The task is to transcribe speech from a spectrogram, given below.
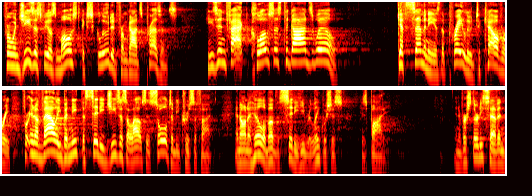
For when Jesus feels most excluded from God's presence, he's in fact closest to God's will. Gethsemane is the prelude to Calvary, for in a valley beneath the city, Jesus allows his soul to be crucified, and on a hill above the city, he relinquishes his body. And in verse 37,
